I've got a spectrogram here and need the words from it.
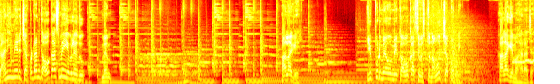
కానీ మీరు చెప్పడానికి అవకాశమే ఇవ్వలేదు. మేం అలాగే. ఇప్పుడు మేము మీకు అవకాశం ఇస్తున్నాము. చెప్పండి. అలాగే మహారాజా.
